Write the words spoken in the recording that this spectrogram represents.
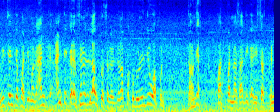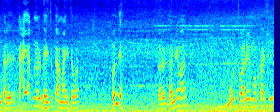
मी त्यांच्या पाठीमागं अँटी अँटी करप्शनच लावतो सगळं. त्यांना पकडून देऊ आपण. जाऊन द्या. पाच पन्नास अधिकारी सस्पेंड झाले तर काय आपल्याला भ्यायचं काम आहे तेव्हा होऊन द्या. तर धन्यवाद. मोचवाले मोकाशी.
